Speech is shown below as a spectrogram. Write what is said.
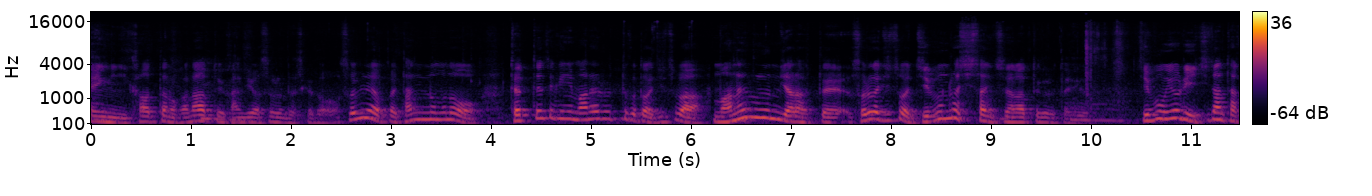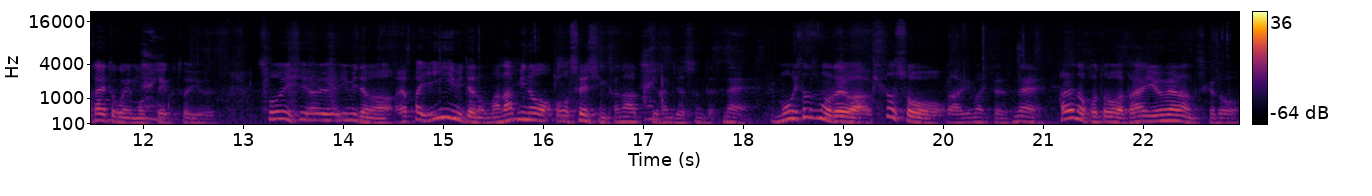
演技に変わったのかなという感じがするんですけどそういう意味ではやっぱり他人のものを徹底的に真似るってことは実は真似るんじゃなくてそれが実は自分らしさにつながってくるという自分より一段高いところに持っていくという。そういう意味ではやっぱりいい意味での学びの精神かなっていう感じがするんですね、はい、もう一つの例はピカソがありましてですね彼の言葉が大変有名なんですけど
